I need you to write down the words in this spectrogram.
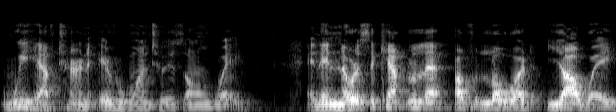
We have turned everyone to his own way. And then notice the capital of Lord, Yahweh,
